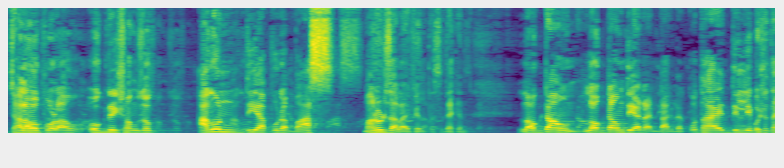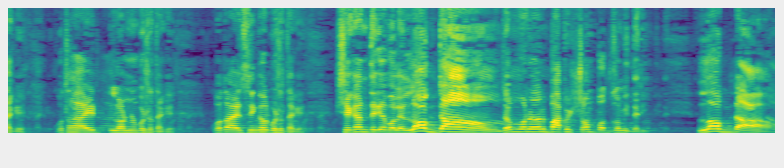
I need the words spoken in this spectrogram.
জ্বালাও পোড়াও, অগ্নিসংযোগ, আগুন দিয়া পুরা বাস মানুষ জ্বালায় ফেলতেছে। দেখেন লকডাউন লকডাউন দিয়ে ডাক ডাক। কোথায় দিল্লি বসে থাকে? কোথায় লন্ডন বসে থাকে? কোথায় সিঙ্গাপুর বসে থাকে? সেখান থেকে বলে লকডাউন যেমন মনে করেন বাপের সম্পদ জমিদারি। লকডাউন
